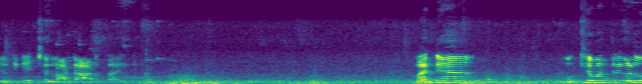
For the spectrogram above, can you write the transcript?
ಜೊತೆಗೆ ಚೆಲ್ಲಾಟ ಆಡ್ತಾ ಇದೆ. ಮಾನ್ಯ ಮುಖ್ಯಮಂತ್ರಿಗಳು,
